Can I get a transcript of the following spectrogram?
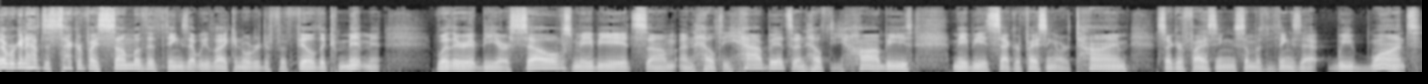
that we're going to have to sacrifice some of the things that we like in order to fulfill the commitment, whether it be ourselves, maybe it's um, unhealthy habits, unhealthy hobbies, maybe it's sacrificing our time, sacrificing some of the things that we want.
